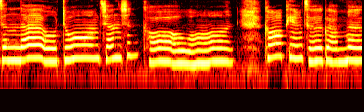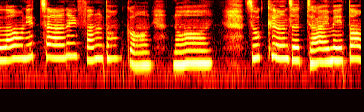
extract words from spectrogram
เถอะนะโอ้ดวงจันทร์ฉันขอวอนขอเพียงเธอกลับมาเล่านิทานให้ฟังตอนก่อนนอนทุกคืนจะได้ไม่ต้อง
